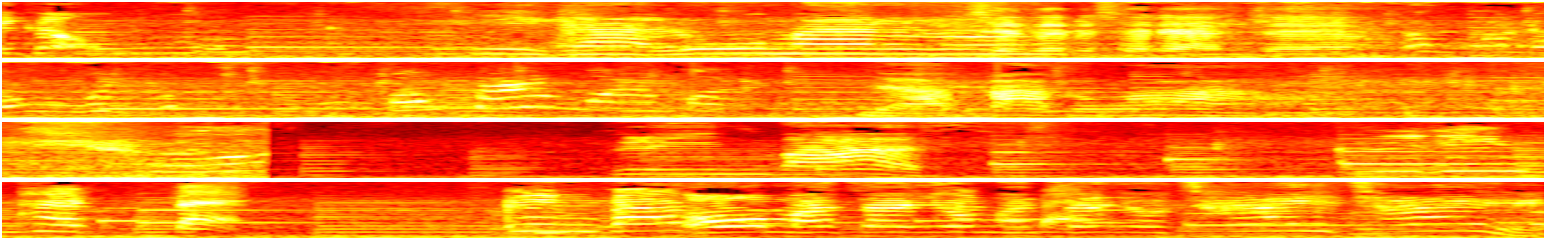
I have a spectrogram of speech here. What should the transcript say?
아이가 오 티가 로마로 제대로 자리에 앉아요. 내 아빠가 와. 그린 바스 그린 택배 그린 바스 어 맞아요 맞아요. 차이 차이.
